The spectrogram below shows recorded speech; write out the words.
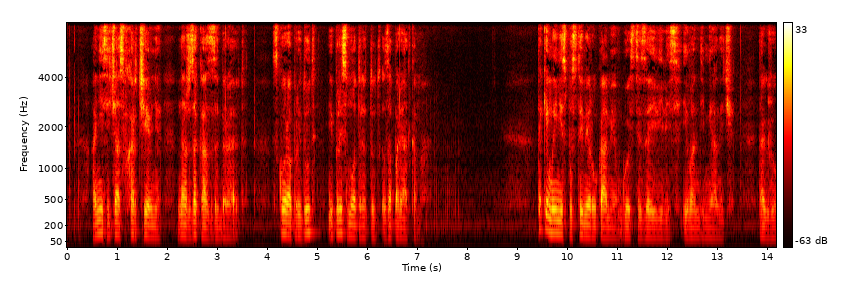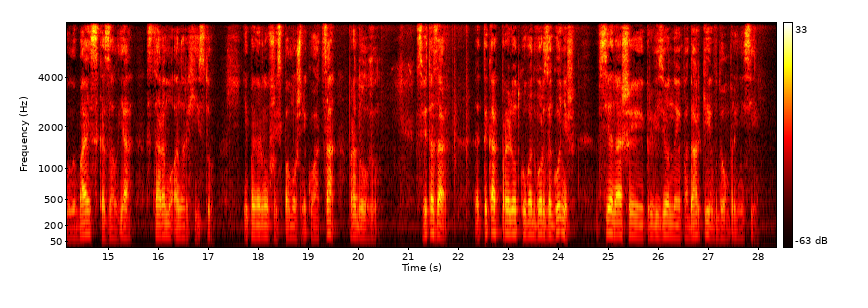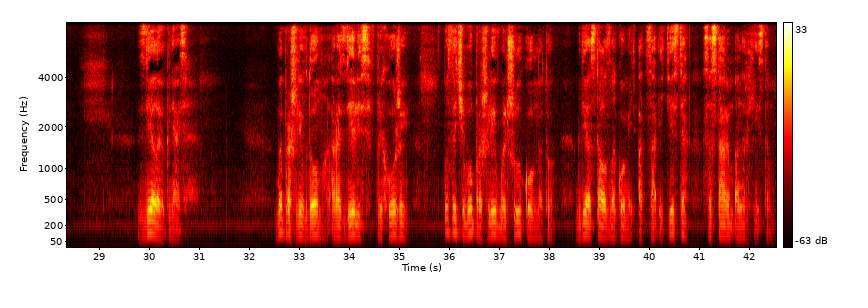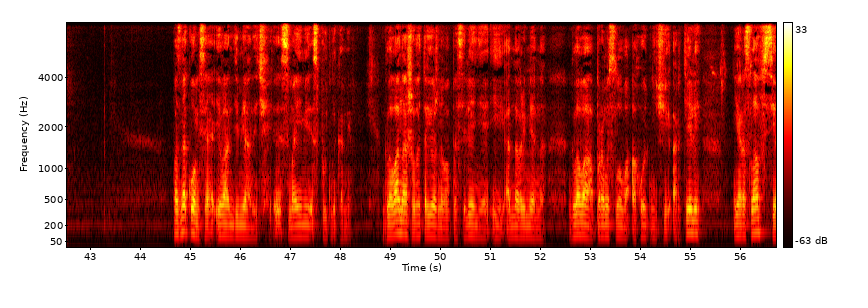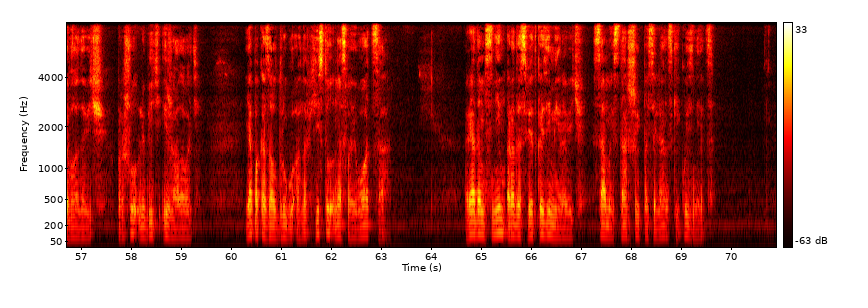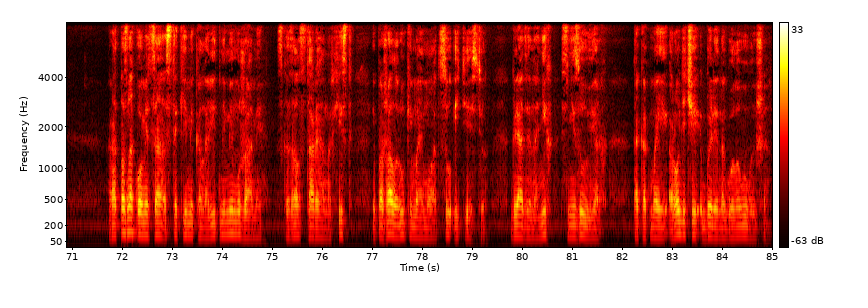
Они сейчас в харчевне наш заказ забирают. Скоро придут и присмотрят тут за порядком. Так и мы не с пустыми руками в гости заявились, Иван Демьяныч. Также улыбаясь, сказал я старому анархисту и, повернувшись к помощнику отца, продолжил. Светозар, ты как пролетку во двор загонишь, все наши привезенные подарки в дом принеси. Сделаю, князь. Мы прошли в дом, разделись в прихожей, после чего прошли в большую комнату, где я стал знакомить отца и тестя со старым анархистом. Познакомься, Иван Демьяныч, э, с моими спутниками. Глава нашего таежного поселения и одновременно глава промыслово-охотничьей артели Ярослав Всеволодович. Прошу любить и жаловать я показал другу-анархисту на своего отца. Рядом с ним Радосвет Казимирович, самый старший поселянский кузнец. Рад познакомиться с такими колоритными мужами, сказал старый анархист и пожал руки моему отцу и тестю, глядя на них снизу вверх, так как мои родичи были на голову выше.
